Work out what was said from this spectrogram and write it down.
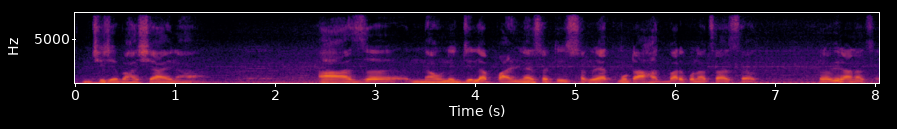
तुमची जी भाषा आहे ना आज नवनीत जिल्हा पाळण्यासाठी सगळ्यात मोठा हातभार कोणाचा असत रवी राणाचा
